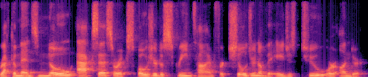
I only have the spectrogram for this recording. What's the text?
recommends no access or exposure to screen time for children of the ages two or under.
